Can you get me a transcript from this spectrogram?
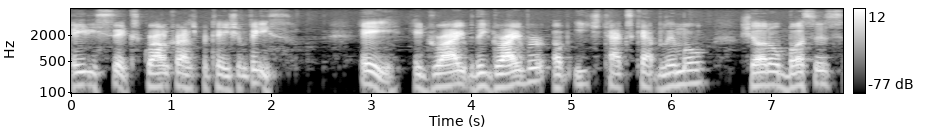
86 Ground Transportation Fees. A. A drive the driver of each tax cab limo, shuttle buses,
